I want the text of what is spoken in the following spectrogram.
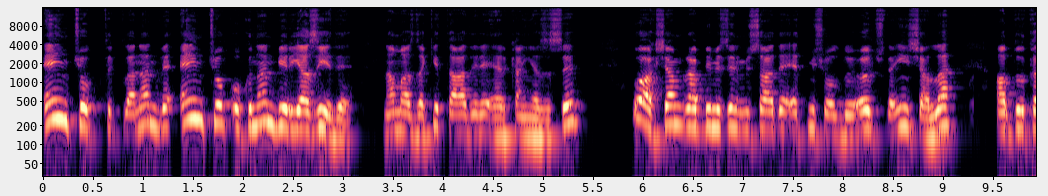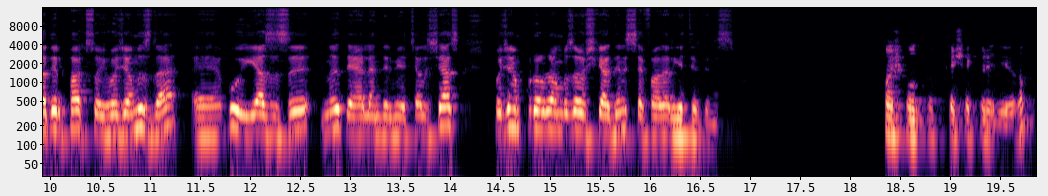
en çok tıklanan ve en çok okunan bir yazıydı. Namazdaki tadili erkan yazısı. Bu akşam Rabbimizin müsaade etmiş olduğu ölçüde inşallah Abdülkadir Paksoy hocamızla e, bu yazısını değerlendirmeye çalışacağız. Hocam programımıza hoş geldiniz, sefalar getirdiniz. Hoş bulduk, teşekkür ediyorum.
